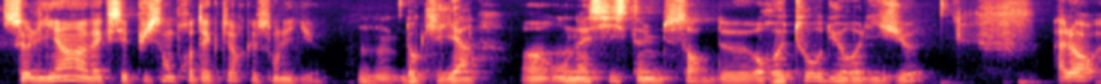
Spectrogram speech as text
ce lien avec ces puissants protecteurs que sont les dieux. Mmh. Donc il y a, on assiste à une sorte de retour du religieux? Alors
